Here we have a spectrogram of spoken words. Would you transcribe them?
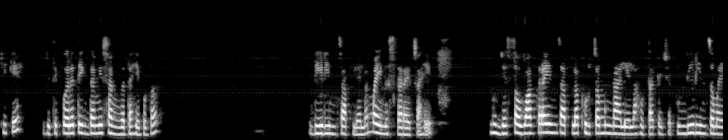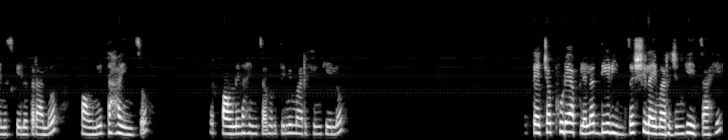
ठीक आहे? म्हणजे ते परत एकदा मी सांगत आहे बघा. दीड इंच आपल्याला मायनस करायचं आहे. म्हणजे सव्वा अकरा इंच आपला पुढचा मुंडा आलेला होता त्याच्यातून दीड इंच मायनस केलं तर आलं पावणे दहा इंच. तर पावणे दहा इंचावरती मी मार्किंग केलं. त्याच्या पुढे आपल्याला दीड इंच शिलाई मार्जिन घ्यायचं आहे.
